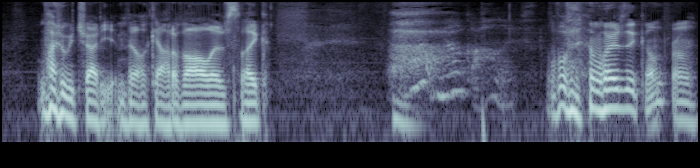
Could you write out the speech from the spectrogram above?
Why do we try to get milk out of olives? Like, milk olives. Where does it come from?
